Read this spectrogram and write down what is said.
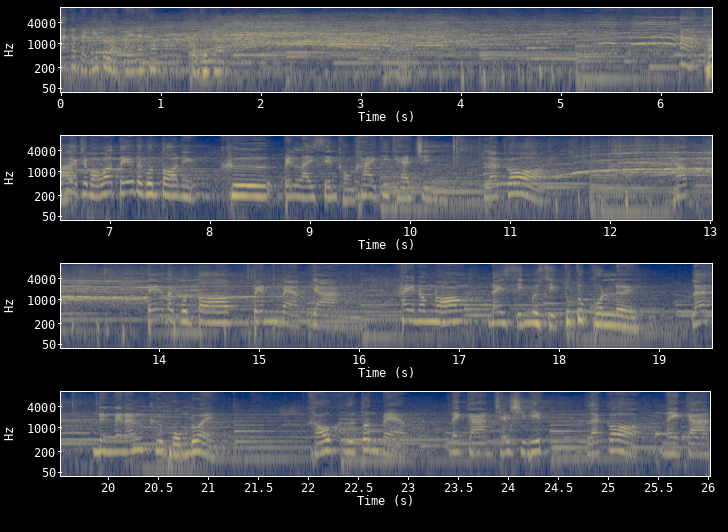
รักกันแบบนี้ตลอดไปนะครับ ขอบคุณครับอะผมอยากจะบอกว่าเต๊ะตะกูลตอนนี่ คือเป็นลายเซ็นของค่ายที่แท้จริง แล้วก็ครับ เต๊ะตระกูลตอเป็นแบบอย่างให้น้องๆในสิงห์มิวสิกทุกๆ คนเลย และหนึ่งในนั้นคือผมด้วย เขาคือต้นแบบในการใช้ชีวิต และก็ในการ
